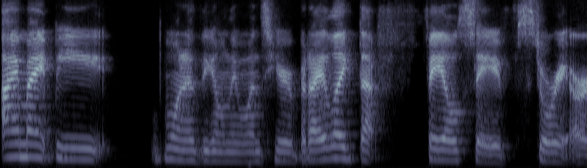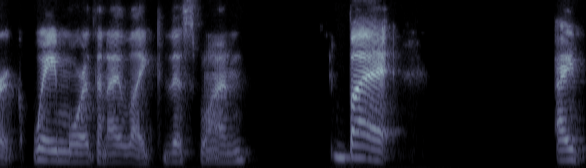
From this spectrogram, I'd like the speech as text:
I might be one of the only ones here, but I like that failsafe story arc way more than I liked this one. But I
